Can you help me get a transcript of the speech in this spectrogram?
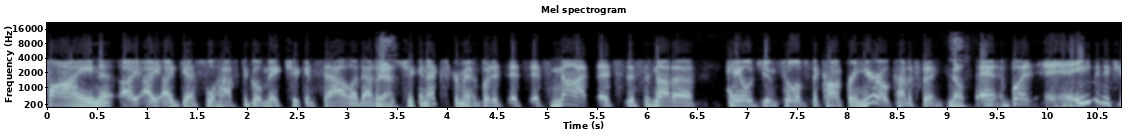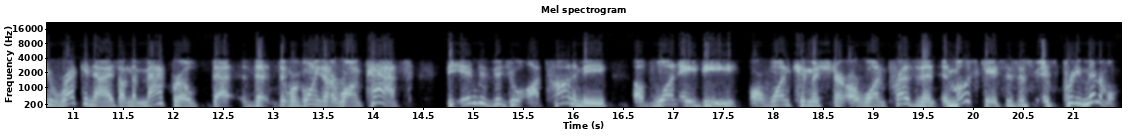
fine. I, I, I, guess we'll have to go make chicken salad out of yeah. this chicken excrement, but it's, it's, it's not, it's, this is not a, hail Jim Phillips, the conquering hero kind of thing. No. And, but eh, even if you recognize on the macro that, that, that we're going down a wrong path, the individual autonomy of one AD or one commissioner or one president in most cases is, is pretty minimal.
